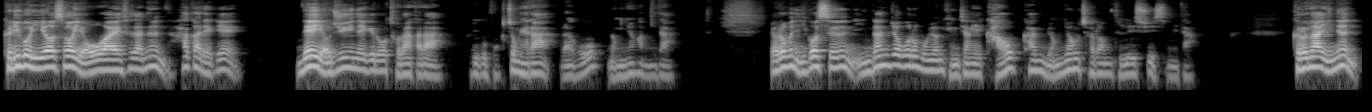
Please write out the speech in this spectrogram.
그리고 이어서 여호와의 사자는 하갈에게 내 여주인에게로 돌아가라 그리고 복종해라 라고 명령합니다. 여러분 이것은 인간적으로 보면 굉장히 가혹한 명령처럼 들릴 수 있습니다. 그러나 이는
